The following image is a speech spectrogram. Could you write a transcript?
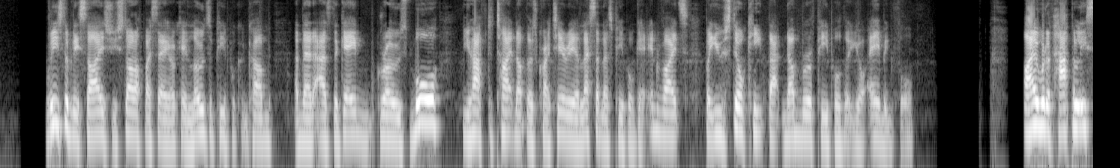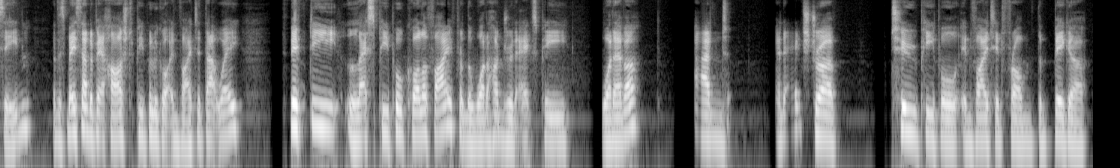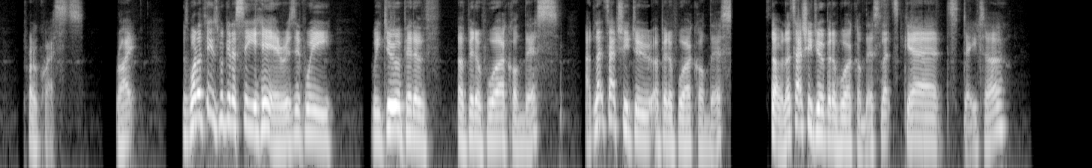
reasonably sized, you start off by saying, okay, loads of people can come. And then as the game grows more, you have to tighten up those criteria. Less and less people get invites, but you still keep that number of people that you're aiming for. I would have happily seen, and this may sound a bit harsh to people who got invited that way, 50 less people qualify from the 100 XP whatever, and an extra two people invited from the bigger ProQuests, right? Because one of the things we're going to see here is if we we do a bit of a bit of work on this, and let's actually do a bit of work on this. So let's actually do a bit of work on this. Let's get data.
